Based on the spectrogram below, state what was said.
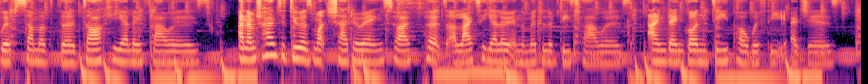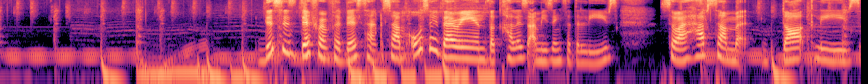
with some of the darker yellow flowers and I'm trying to do as much shadowing so I've put a lighter yellow in the middle of these flowers and then gone deeper with the edges. This is different for this time. So I'm also varying the colors I'm using for the leaves. So I have some dark leaves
